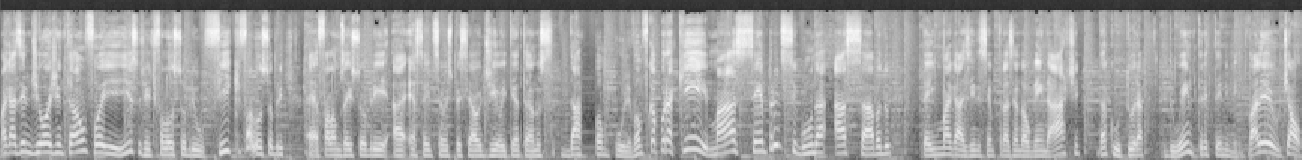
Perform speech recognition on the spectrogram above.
Magazine de hoje, então, foi isso. A gente falou sobre o FIC, falou sobre. É, falamos aí sobre a, essa edição especial de 80 anos da Pampulha. Vamos ficar por aqui, mas sempre de segunda a sábado tem Magazine, sempre trazendo alguém da arte, da cultura e do entretenimento. Valeu, tchau!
